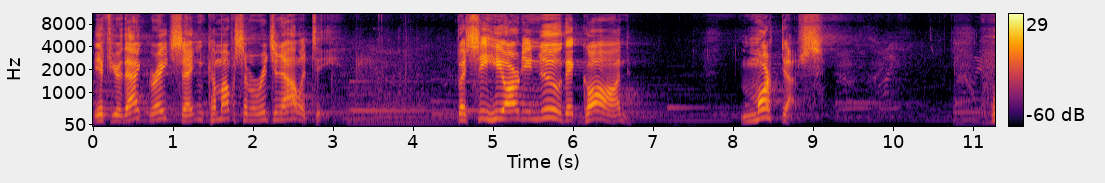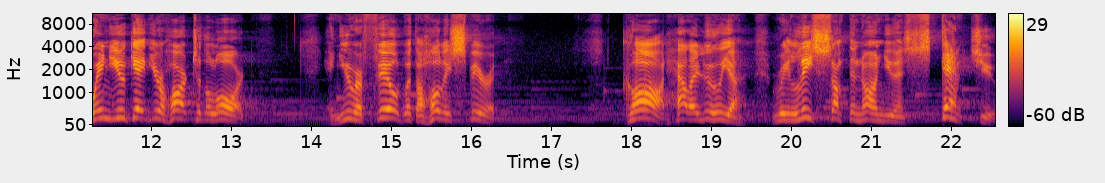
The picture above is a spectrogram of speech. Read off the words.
If you're that great, Satan, come up with some originality. But see, he already knew that God marked us. When you gave your heart to the Lord and you were filled with the Holy Spirit, God, hallelujah, released something on you and stamped you.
